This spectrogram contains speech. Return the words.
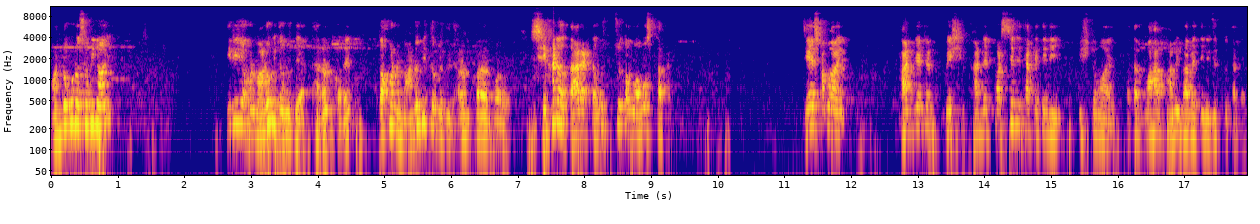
অন্য কোনো ছবি নয়। তিনি যখন মানবী তনুতে ধারণ করেন, তখন মানবী তনুতে ধারণ করার পর সেখানেও তার একটা উচ্চতম অবস্থা থাকে। যে সময় হান্ড্রেডের বেশি হান্ড্রেড পার্সেন্টই থাকে তিনি ইষ্টময়, অর্থাৎ মহা আবির্ভাবে তিনি যুক্ত থাকেন।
